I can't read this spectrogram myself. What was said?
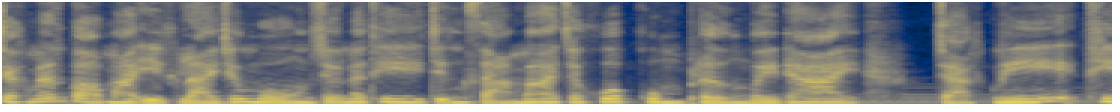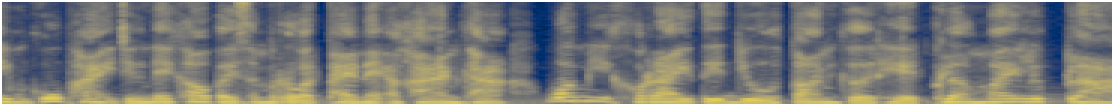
จากนั้นต่อมาอีกหลายชั่วโมง เจ้าหน้าที่จึงสามารถจะควบคุมเพลิงไว้ได้ จากนี้ทีมกู้ภัยจึงได้เข้าไปสำรวจภายในอาคารค่ะ ว่ามีใครติดอยู่ตอนเกิดเหตุเพลิงไหม้หรือเปล่า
